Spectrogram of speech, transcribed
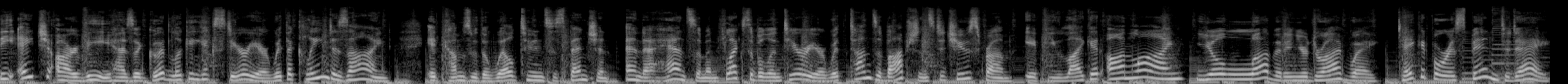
The HRV has a good-looking exterior with a clean design. It comes with a well-tuned suspension and a handsome and flexible interior with tons of options to choose from. If you like it online, you'll love it in your driveway. Take it for a spin today.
